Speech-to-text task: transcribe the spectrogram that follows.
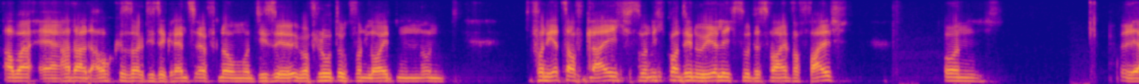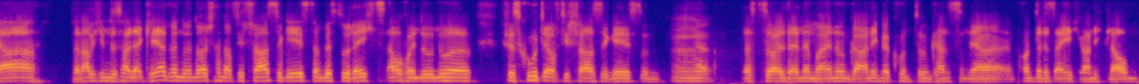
aber er hat halt auch gesagt, diese Grenzöffnung und diese Überflutung von Leuten und von jetzt auf gleich, so nicht kontinuierlich, so das war einfach falsch. Und ja, dann habe ich ihm das halt erklärt, wenn du in Deutschland auf die Straße gehst, dann bist du rechts, auch wenn du nur fürs Gute auf die Straße gehst und ja. dass du halt deine Meinung gar nicht mehr kundtun kannst. Und er konnte das eigentlich gar nicht glauben.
